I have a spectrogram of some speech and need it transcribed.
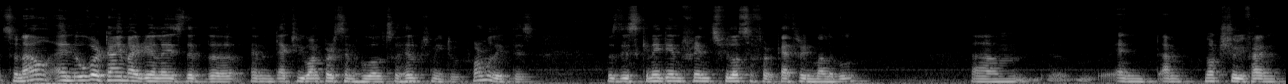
so now and over time, I realized that the and actually one person who also helped me to formulate this was this Canadian French philosopher Catherine Malabou. Um, and I'm not sure if I'm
